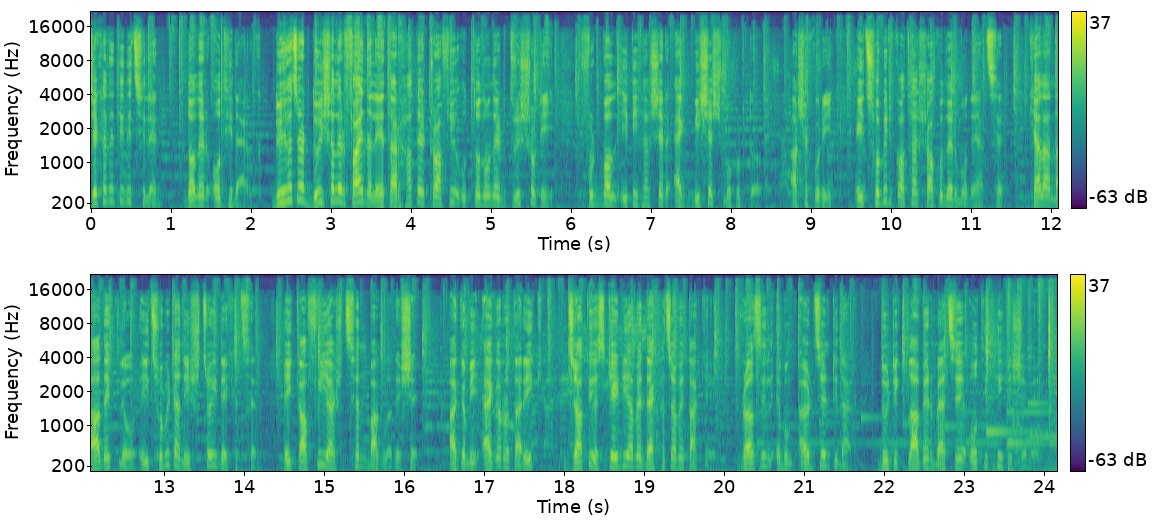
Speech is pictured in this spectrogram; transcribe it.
যেখানে তিনি ছিলেন দলের অধিনায়ক। দুই হাজার দুই সালের ফাইনালে তার হাতে ট্রফি উত্তোলনের দৃশ্যটি ফুটবল ইতিহাসের এক বিশেষ মুহূর্ত। আশা করি এই ছবির কথা সকলের মনে আছে। খেলা না দেখলেও এই ছবিটা নিশ্চয়ই দেখেছেন। এই কাফুই আসছেন বাংলাদেশে। আগামী এগারো তারিখ জাতীয় স্টেডিয়ামে দেখা যাবে তাকে। ব্রাজিল এবং আর্জেন্টিনার দুইটি ক্লাবের ম্যাচে অতিথি হিসেবে।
